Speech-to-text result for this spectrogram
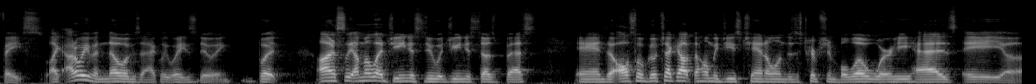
face. Like I don't even know exactly what he's doing, but honestly, I'm gonna let Genius do what Genius does best. And uh, also go check out the Homie G's channel in the description below where he has a. Uh,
